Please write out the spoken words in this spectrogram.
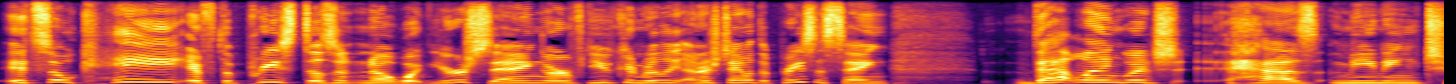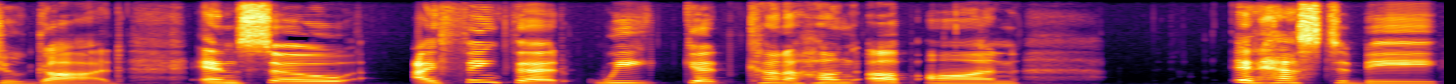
It's okay if the priest doesn't know what you're saying, or if you can really understand what the priest is saying that language has meaning to God. And so I think that we get kind of hung up on it has to be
